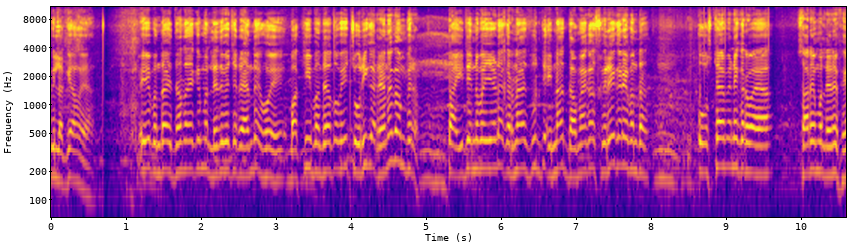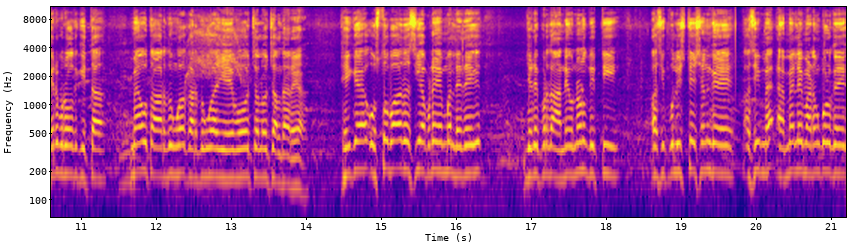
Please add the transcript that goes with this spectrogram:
ਵੀ ਲੱਗਿਆ ਹੋਇਆ। ਇਹ ਬੰਦਾ ਇਦਾਂ ਦਾ ਹੈ ਕਿ ਮਹੱਲੇ ਦੇ ਵਿੱਚ ਰਹਿੰਦੇ ਹੋਏ ਬਾਕੀ ਬੰਦਿਆਂ ਤੋਂ ਇਹ ਚੋਰੀ ਕਰ ਰਿਹਾ ਨਾ ਕੰਮ ਫਿਰ। 2:30 ਵਜੇ ਜਿਹੜਾ ਕਰਨਾ ਇੰਨਾ ਦਮ ਹੈਗਾ ਸਵੇਰੇ ਕਰੇ ਬੰਦਾ। ਉਸ ਟਾਈਮ ਇਹਨੇ ਕਰਵਾਇਆ। ਸਾਰੇ ਮਹੱਲੇ ਨੇ ਫਿਰ ਵਿਰੋਧ ਕੀਤਾ। ਮੈਂ ਉਤਾਰ ਦੂੰਗਾ, ਕਰ ਦੂੰਗਾ, ਇਹ ਉਹ, ਚਲੋ ਚੱਲਦਾ ਰਿਹਾ। ਠੀਕ ਹੈ, ਉਸ ਤੋਂ ਬਾਅਦ ਅਸੀਂ ਆਪਣੇ ਮਹੱਲੇ ਦੇ ਜਿਹੜੇ ਪ੍ਰਧਾਨ ਨੇ ਉਹਨਾਂ ਨੂੰ ਦਿੱਤੀ। ਅਸੀਂ ਪੁਲਿਸ ਸਟੇਸ਼ਨ ਗਏ, ਅਸੀਂ ਐਮਐਲਏ ਮੈਡਮ ਕੋਲ ਗਏ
